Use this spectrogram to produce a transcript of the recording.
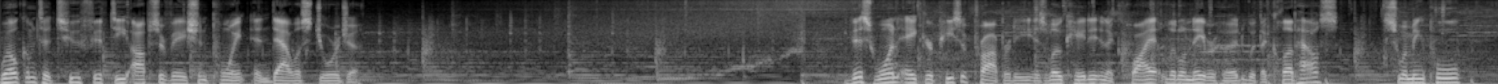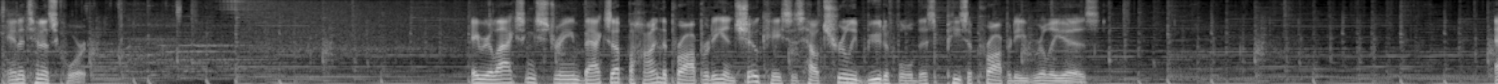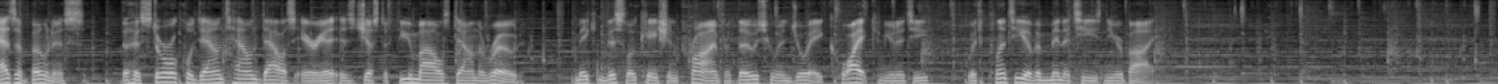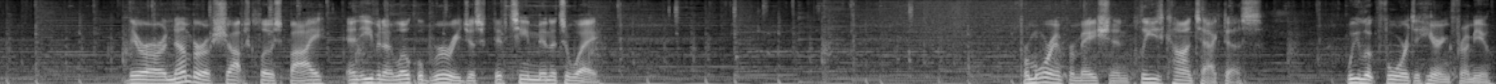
Welcome to 250 Observation Pointe in Dallas, Georgia. This one acre piece of property is located in a quiet little neighborhood with a clubhouse, swimming pool, and a tennis court. A relaxing stream backs up behind the property and showcases how truly beautiful this piece of property really is. As a bonus, the historical downtown Dallas area is just a few miles down the road, making this location prime for those who enjoy a quiet community with plenty of amenities nearby. There are a number of shops close by and even a local brewery just 15 minutes away. For more information, please contact us. We look forward to hearing from you.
